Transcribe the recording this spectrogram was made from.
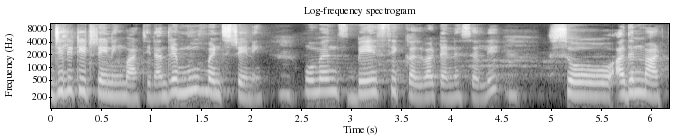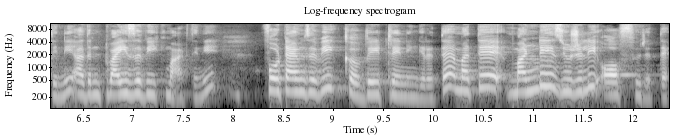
ಅಜಿಲಿಟಿ ಟ್ರೈನಿಂಗ್ ಮಾಡ್ತೀನಿ. ಅಂದರೆ ಮೂವ್ಮೆಂಟ್ಸ್ ಟ್ರೈನಿಂಗ್ ಮೂಮೆಂಟ್ಸ್ ಬೇಸಿಕ್ ಅಲ್ವಾ ಟೆನ್ನಿಸಲ್ಲಿ ಸೊ ಅದನ್ನು ಮಾಡ್ತೀನಿ. ಅದನ್ನು ಟ್ವೈಸ್ ಅ ವೀಕ್ ಮಾಡ್ತೀನಿ. Four times a week weight training ಇರುತ್ತೆ. ಮತ್ತು ಮಂಡೇಸ್ ಯೂಶಲಿ ಆಫ್ ಇರುತ್ತೆ.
